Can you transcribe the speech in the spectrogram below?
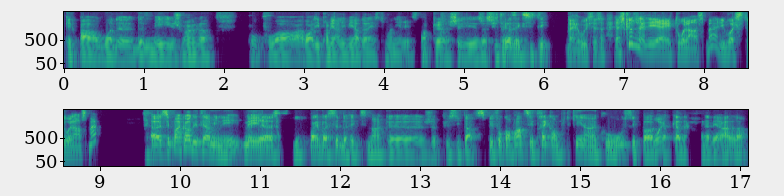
quelque part au mois de, mai, juin, là, pour pouvoir avoir les premières lumières de l'instrument NIRIS. Donc, je suis très excité. Ben oui, c'est ça. Est-ce que vous allez être au lancement? Allez-vous assister au lancement? Euh, c'est pas encore déterminé, mais euh, c'est pas impossible effectivement que je puisse y participer. Il faut comprendre que c'est très compliqué, hein, un Kourou, c'est pas cas canavéral, là.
